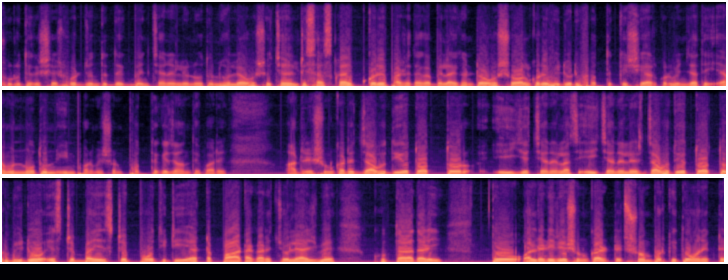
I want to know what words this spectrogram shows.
শুরু থেকে শেষ পর্যন্ত দেখবেন। চ্যানেলে নতুন হলে অবশ্যই চ্যানেলটি সাবস্ক্রাইব করে পাশে থাকা বেল আইকনটি অবশ্যই অল করে ভিডিওটি প্রত্যেককে শেয়ার করবেন, যাতে এমন নতুন ইনফরমেশন প্রত্যেকে জানতে পারে। আর রেশন কার্ডের যাবতীয় তথ্যর এই যে চ্যানেল আছে, এই চ্যানেলের যাবতীয় তথ্যর ভিডিও স্টেপ বাই স্টেপ প্রতিটি একটা পার্ট আকারে চলে আসবে খুব তাড়াতাড়ি। তো অলরেডি রেশন কার্ডের সম্পর্কিত অনেকটা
